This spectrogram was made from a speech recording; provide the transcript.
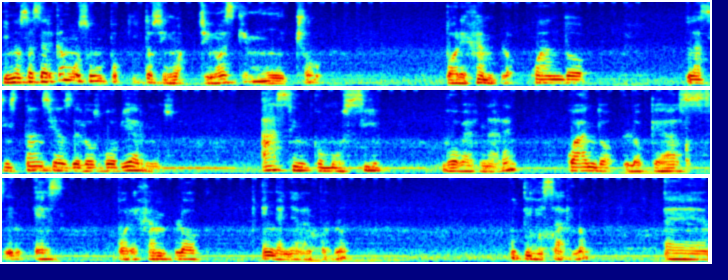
Y nos acercamos un poquito, si no, si no es que mucho. Por ejemplo, cuando las instancias de los gobiernos hacen como si gobernaran, cuando lo que hacen es, por ejemplo, engañar al pueblo, utilizarlo, eh,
